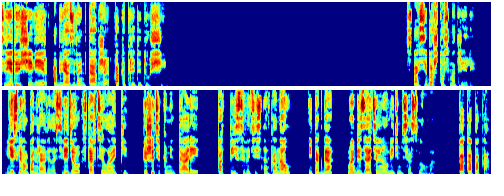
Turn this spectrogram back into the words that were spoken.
Следующий веер обвязываем так же, как и предыдущий. Спасибо, что смотрели. Если вам понравилось видео, ставьте лайки, пишите комментарии, подписывайтесь на канал, и тогда мы обязательно увидимся снова. Пока-пока!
